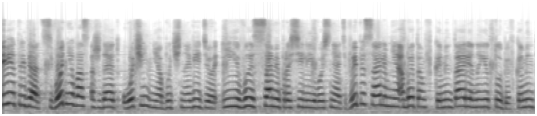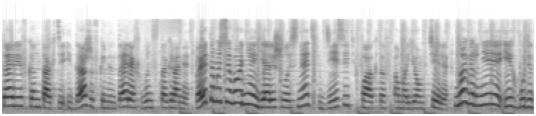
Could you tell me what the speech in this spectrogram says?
Привет, ребят! Сегодня вас ожидает очень необычное видео, и вы сами просили его снять. Вы писали мне об этом в комментарии на ютубе, в комментарии ВКонтакте и даже в комментариях в инстаграме. Поэтому сегодня я решила снять 10 фактов о моем теле. Но вернее их будет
